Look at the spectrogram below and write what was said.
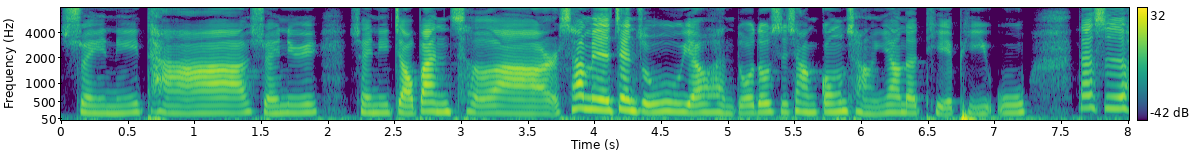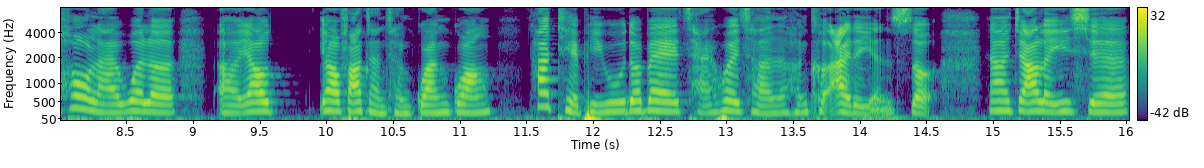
水泥塔啊、水泥水泥搅拌车啊，上面的建筑物也有很多都是像工厂一样的铁皮屋。但是后来为了呃要要发展成观光，它铁皮屋都被彩绘成很可爱的颜色，然后加了一些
